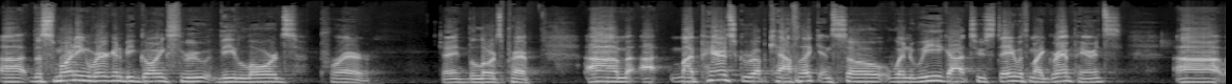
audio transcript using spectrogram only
Uh, this morning, we're going to be going through the Lord's Prayer. Okay, the Lord's Prayer. Um, uh, my parents grew up Catholic, and so when we got to stay with my grandparents, uh,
